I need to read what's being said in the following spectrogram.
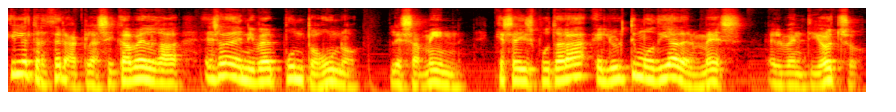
Y la tercera clásica belga es la de nivel .1, Les Amin, que se disputará el último día del mes, el 28.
